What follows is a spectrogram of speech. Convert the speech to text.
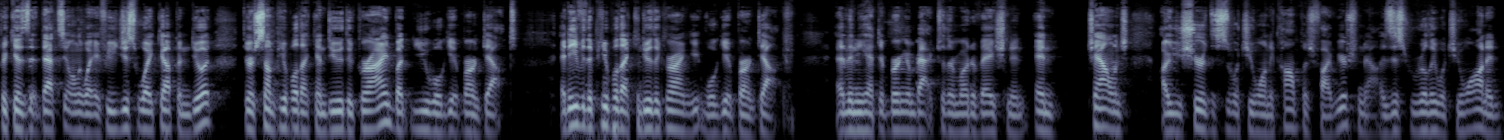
because that's the only way. If you just wake up and do it, there's some people that can do the grind, but you will get burnt out. And even the people that can do the grind will get burnt out. And then you have to bring them back to their motivation and, and challenge. Are you sure this is what you want to accomplish five years from now? Is this really what you wanted?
